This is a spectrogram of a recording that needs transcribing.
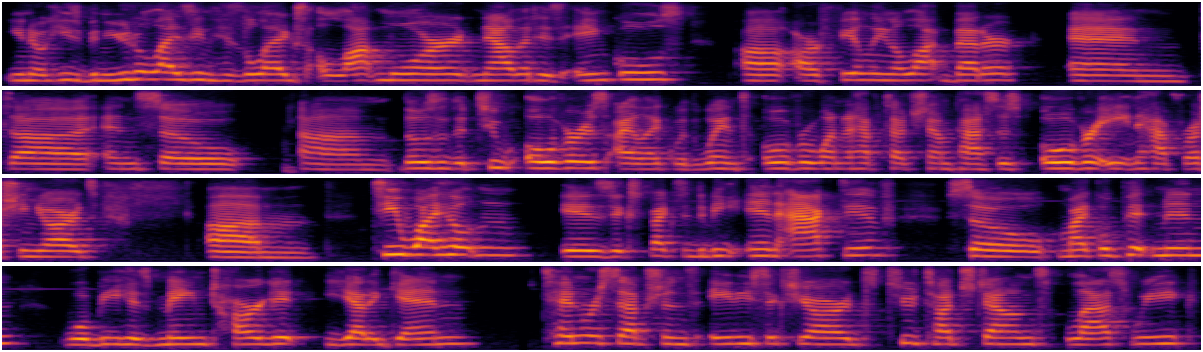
You know, he's been utilizing his legs a lot more now that his ankles uh, are feeling a lot better. And uh, and so um, those are the two overs I like with Wentz over one and a half touchdown passes, over eight and a half rushing yards. Um, T.Y. Hilton is expected to be inactive. So Michael Pittman will be his main target yet again. 10 receptions, 86 yards, two touchdowns last week.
